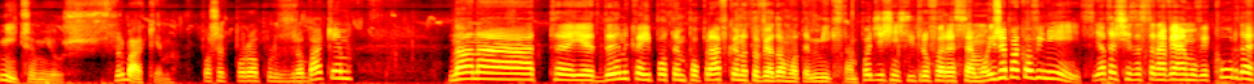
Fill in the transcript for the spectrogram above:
niczym już, z robakiem. Poszedł propuls z robakiem. No na tę jedynkę i potem poprawkę, no to wiadomo, ten miks tam po 10 litrów RSM-u i rzepakowi nic. Ja też się zastanawiałem, mówię, kurde,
